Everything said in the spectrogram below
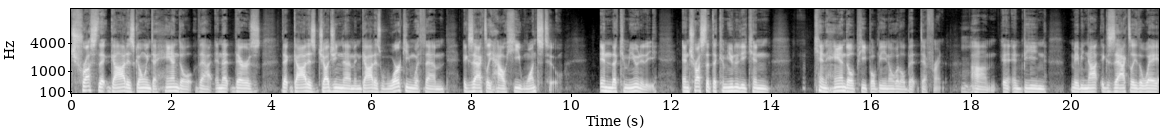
trust that God is going to handle that and that there's that God is judging them and God is working with them exactly how he wants to in the community and trust that the community can can handle people being a little bit different mm-hmm. um, and, and, being maybe not exactly the way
